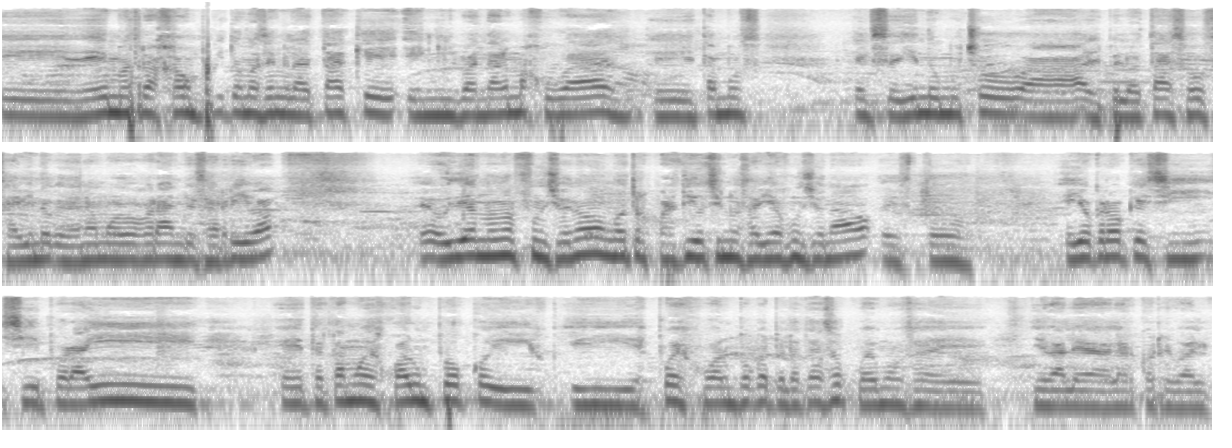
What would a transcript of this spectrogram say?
eh, debemos trabajar un poquito más en el ataque, en el bandar más jugadas, estamos excediendo mucho al pelotazo, sabiendo que tenemos dos grandes arriba. hoy día no nos funcionó, en otros partidos sí nos había funcionado. Esto, yo creo que si, si por ahí eh, tratamos de jugar un poco y, después jugar un poco el pelotazo, podemos eh, llegarle al arco rival.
